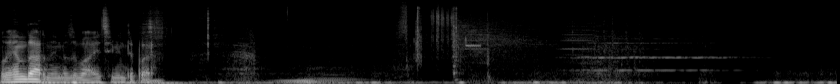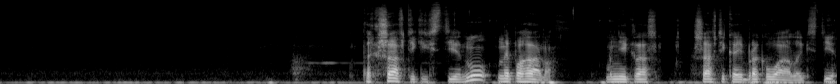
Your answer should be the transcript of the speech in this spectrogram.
Легендарний називається він тепер. Так, шафтик XT. Ну, непогано. Мені якраз шафтика і бракувало XT.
